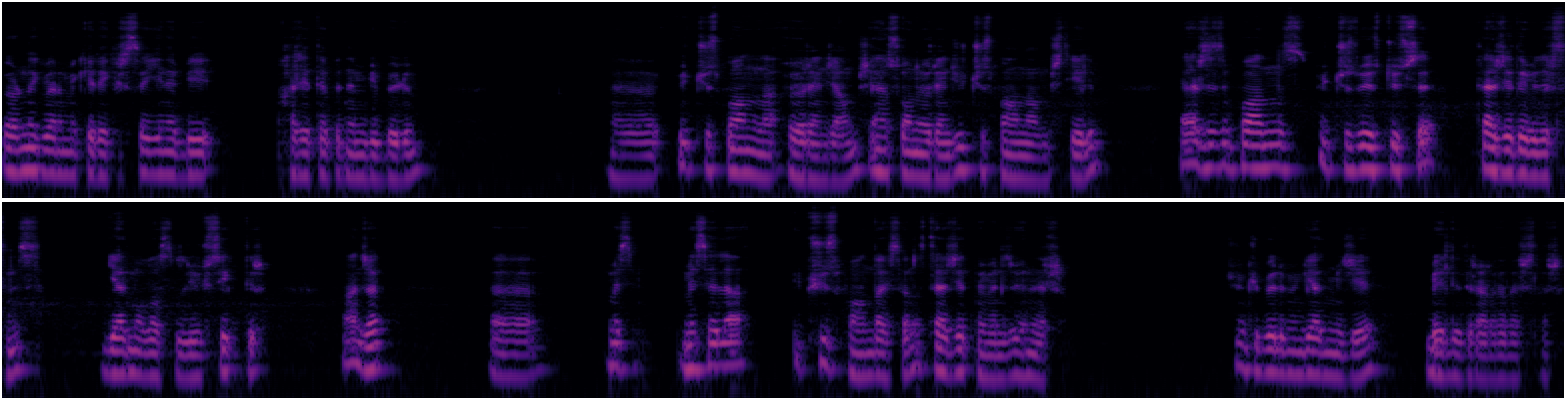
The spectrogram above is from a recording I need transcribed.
Örnek vermek gerekirse yine bir Hacettepe'den bir bölüm. E, 300 puanla öğrenci almış. En son öğrenci 300 puan almış diyelim. Eğer sizin puanınız 300 ve üstüyse tercih edebilirsiniz. Gelme olasılığı yüksektir. Ancak e, mes mesela 200 puandaysanız tercih etmemenizi öneririm. Çünkü bölümün gelmeyeceği bellidir arkadaşlar.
